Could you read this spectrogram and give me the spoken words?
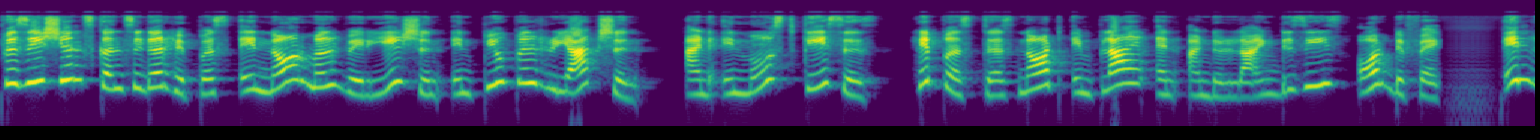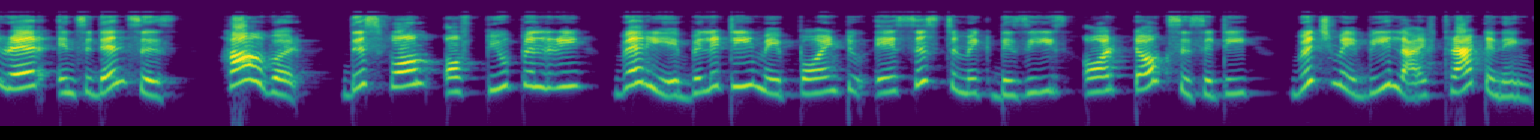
Physicians consider hippus a normal variation in pupil reaction and in most cases, hippus does not imply an underlying disease or defect. In rare incidences, however, this form of pupillary variability may point to a systemic disease or toxicity which may be life-threatening.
